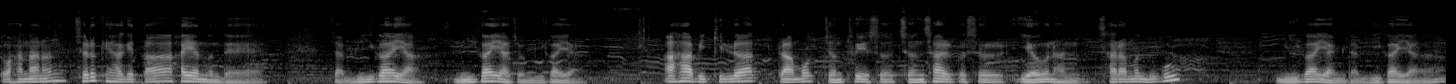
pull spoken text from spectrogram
또 하나는 저렇게 하겠다 하였는데 자 미가야 미가야죠 미가야 아합이 길르앗 라못 전투에서 전사할 것을 예언한 사람은 누구? 미가야입니다. 미가야.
